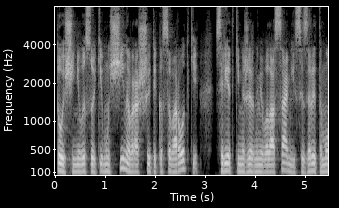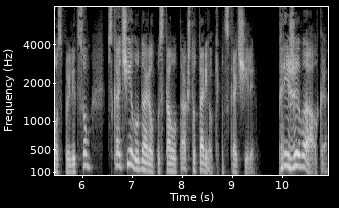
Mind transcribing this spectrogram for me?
Тощий невысокий мужчина в расшитой косоворотке, с редкими жирными волосами и с изрытым оспой лицом, вскочил, ударил по столу так, что тарелки подскочили. «Приживалка!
